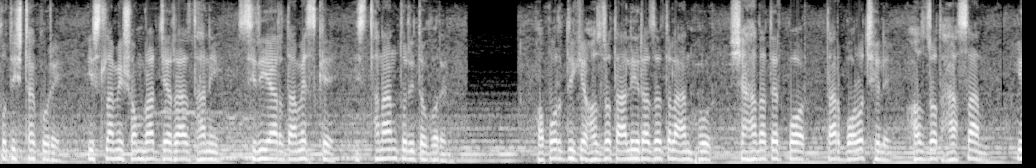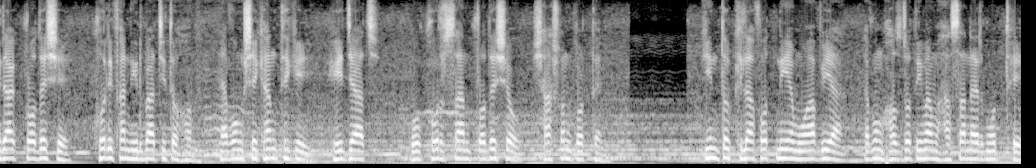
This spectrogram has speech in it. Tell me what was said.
প্রতিষ্ঠা করে ইসলামী সাম্রাজ্যের রাজধানী সিরিয়ার দামেস্কে স্থানান্তরিত করেন। অপরদিকে হজরত আলী রাজাতুল্লাহ আনহুর শাহাদাতের পর তার বড় ছেলে হজরত হাসান ইরাক প্রদেশে খলিফা নির্বাচিত হন এবং সেখান থেকেই হিজাজ ও খোরসান প্রদেশেও শাসন করতেন। কিন্তু খিলাফত নিয়ে মোয়াবিয়া এবং হজরত ইমাম হাসানের মধ্যে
